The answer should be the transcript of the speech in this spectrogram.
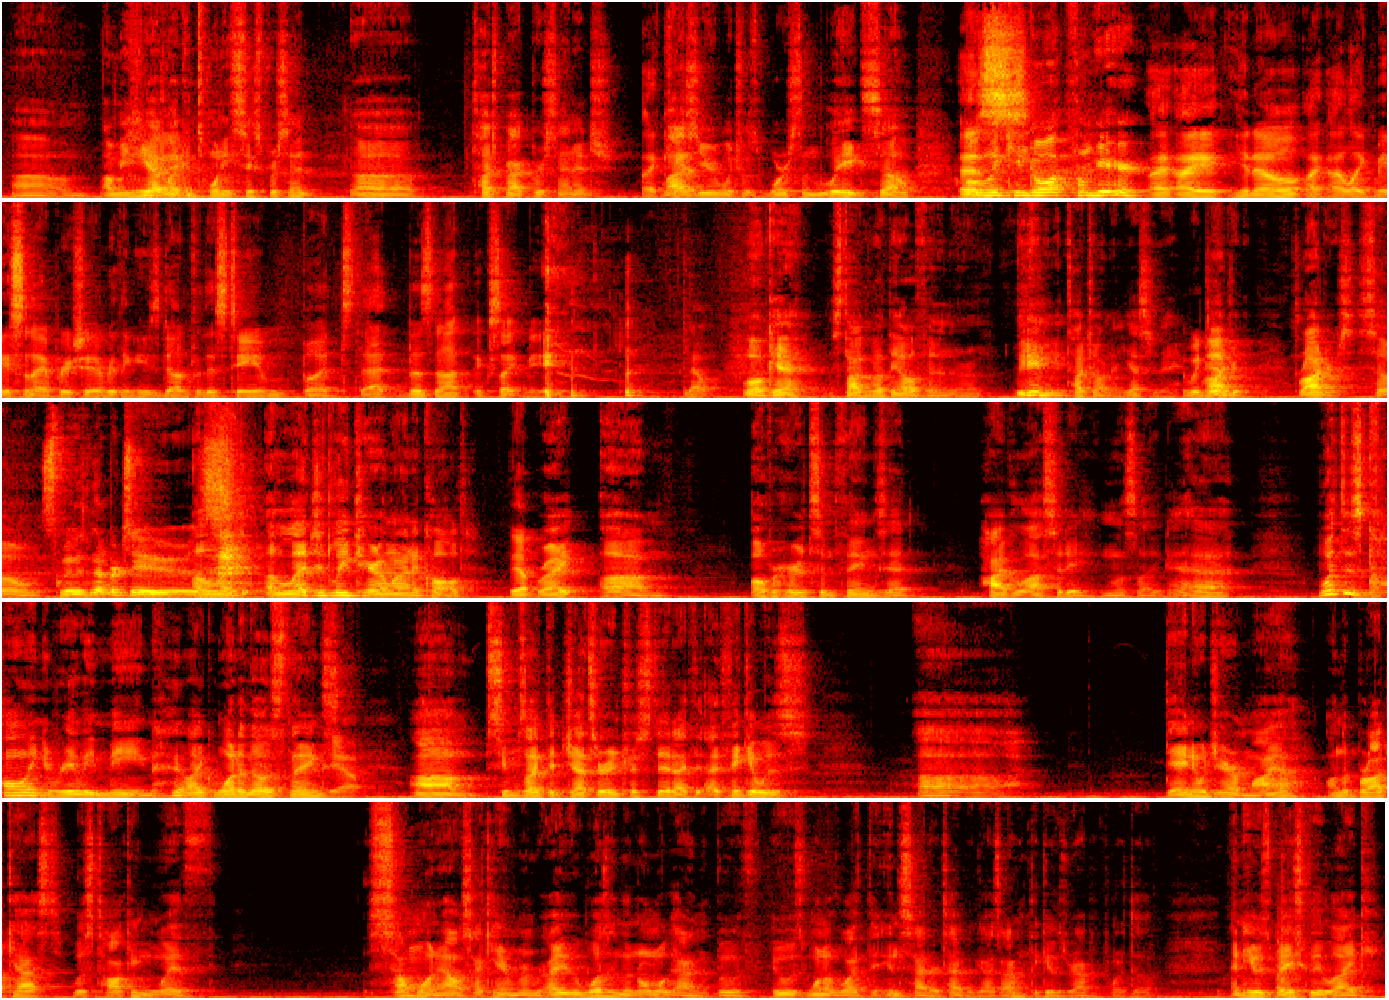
Um, I mean, he had like a twenty six percent uh, touchback percentage I last year, which was worse than the league. So As- only can go up from here. I, I you know, I, I like Mason. I appreciate everything he's done for this team, but that does not excite me. No. Well, okay, let's talk about the elephant in the room. We didn't even touch on it yesterday. We did. Roger, Rodgers. So Smooth number twos. alleg- allegedly, Carolina called. Yep. Right. Um, overheard some things at high velocity and was like, uh, "What does calling really mean?" like one of those things. yeah. Um, seems like the Jets are interested. I, th- I think it was uh, Daniel Jeremiah on the broadcast was talking with someone else. I can't remember. I, it wasn't the normal guy in the booth. It was one of like the insider type of guys. I don't think it was Rapoport though. And he was basically like,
